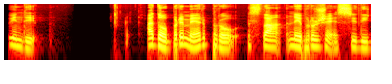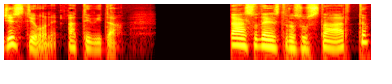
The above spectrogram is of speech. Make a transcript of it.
Quindi Adobe Premiere Pro sta nei processi di gestione attività. Tasto destro su Start,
